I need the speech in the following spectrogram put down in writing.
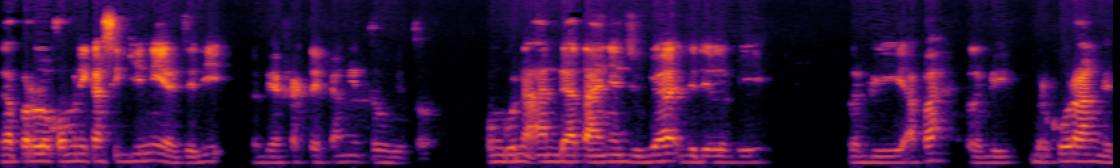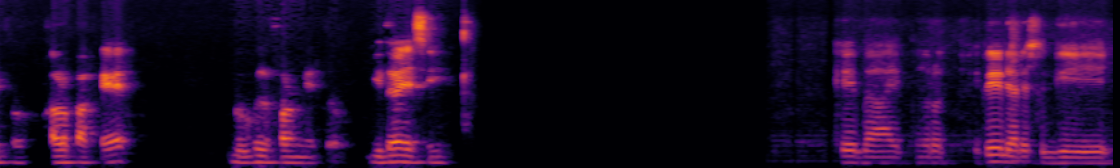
nggak perlu komunikasi gini ya, jadi lebih efektif yang itu gitu. Penggunaan datanya juga jadi lebih lebih apa lebih berkurang gitu kalau pakai Google Form itu gitu ya sih Oke baik menurut Fikri dari segi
